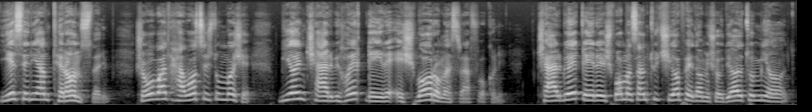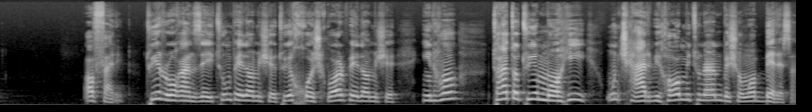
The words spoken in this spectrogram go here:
یه سری هم ترانس داریم. شما باید حواستون باشه. بیاین چربی های غیر اشباه رو مصرف بکنید چربی های غیر اشباه مثلا تو چیا پیدا می‌شد؟ یادتون میاد؟ آفرین. توی روغن زیتون پیدا میشه توی خشکبار پیدا میشه. اینها تو حتی توی ماهی اون چربی ها می‌تونن به شما برسن.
